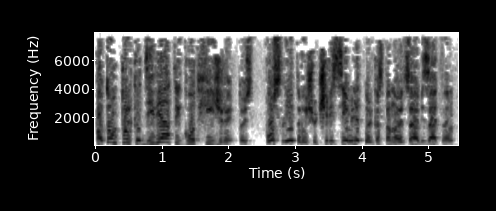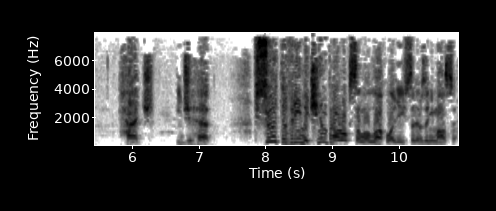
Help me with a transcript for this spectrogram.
Потом только девятый год хиджры, то есть после этого еще через 7 лет только становится обязательным хадж и джихад. Все это время чем пророк, саллаллаху алейхиссалям, занимался?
